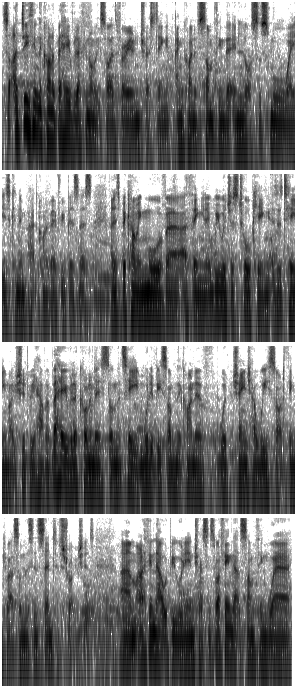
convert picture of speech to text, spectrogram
So I do think the kind of behavioural economics side is very interesting and kind of something that in lots of small ways can impact kind of every business. And it's becoming more of a, a thing. You know, we were just talking as a team, like, should we have a behavioural economist on the team? Would it be something that kind of would change how we start to think about some of this incentive structures? Um, and I think that would be really interesting. So I think that's something where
